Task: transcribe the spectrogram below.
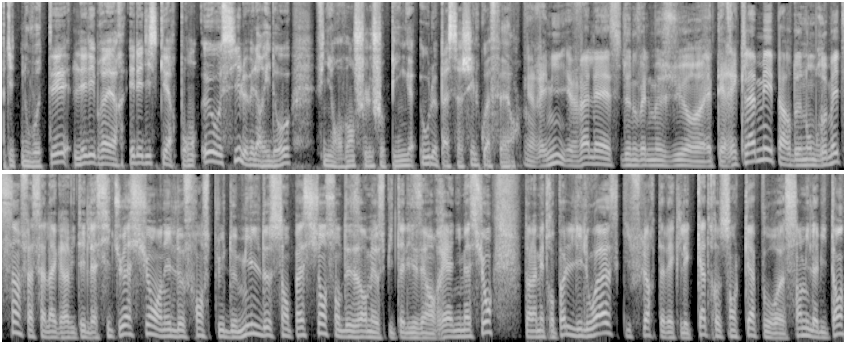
Petite nouveauté, les libraires et les disquaires pourront eux aussi lever le rideau. Fini en revanche le shopping ou le passage chez le coiffeur. Rémi Vallès, de nouvelles mesures étaient réclamées par de nombreux médecins face à la gravité de la situation. En Ile-de-France, plus de 1200 patients sont désormais hospitalisés en réanimation. Dans la métropole lilloise, qui flirte avec les 400 cas pour 100 000 habitants,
